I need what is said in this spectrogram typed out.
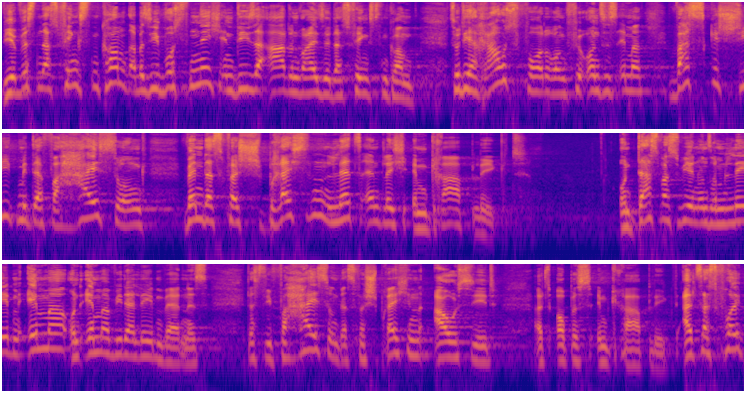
Wir wissen, dass Pfingsten kommt, aber sie wussten nicht in dieser Art und Weise, dass Pfingsten kommt. So die Herausforderung für uns ist immer, was geschieht mit der Verheißung, wenn das Versprechen letztendlich im Grab liegt? Und das, was wir in unserem Leben immer und immer wieder erleben werden, ist, dass die Verheißung, das Versprechen aussieht, als ob es im Grab liegt. Als das Volk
